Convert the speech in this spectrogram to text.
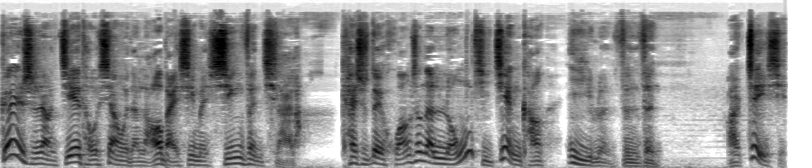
更是让街头巷尾的老百姓们兴奋起来了。开始对皇上的龙体健康议论纷纷，而这些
